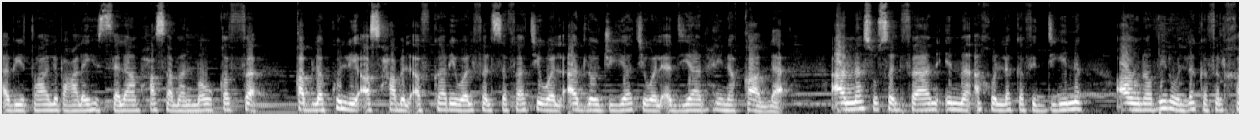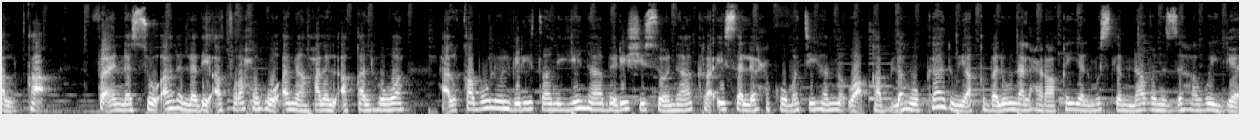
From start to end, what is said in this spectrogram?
أبي طالب عليه السلام حسم الموقف قبل كل أصحاب الأفكار والفلسفات والأدلوجيات والأديان حين قال الناس صنفان إما أخ لك في الدين أو نظير لك في الخلق. فإن السؤال الذي أطرحه أنا على الأقل هو هل قبول البريطانيين بريشي سوناك رئيسا لحكومتهم؟ وقبله كادوا يقبلون العراقي المسلم ناظم الزهوي.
